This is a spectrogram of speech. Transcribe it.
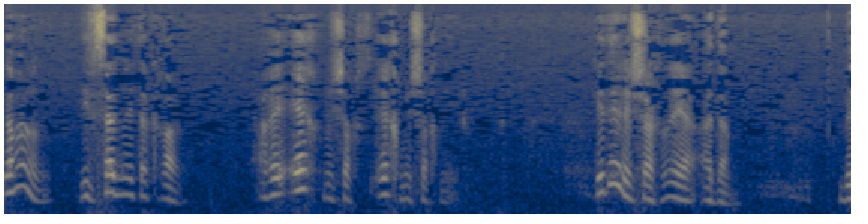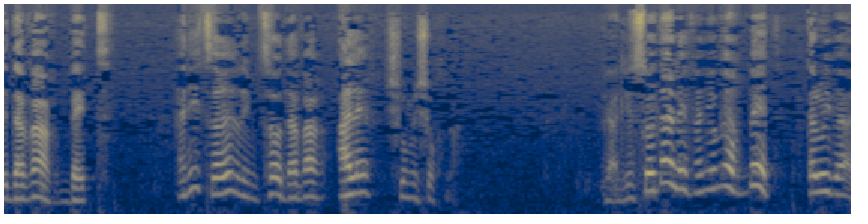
גמרנו. הפסדנו את הקרב. הרי איך, משכ... איך משכנעים? כדי לשכנע אדם בדבר ב', אני צריך למצוא דבר א' שהוא משוכנע. ועל יסוד א', אני אומר ב', תלוי בא'.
